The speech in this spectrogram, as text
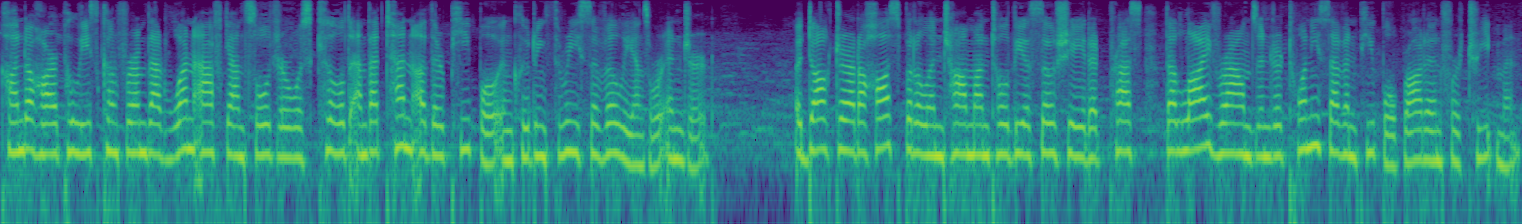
Kandahar police confirmed that one Afghan soldier was killed and that 10 other people, including three civilians, were injured. A doctor at a hospital in Chaman told the Associated Press that live rounds injured 27 people brought in for treatment.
